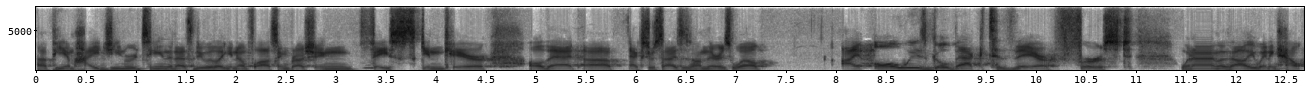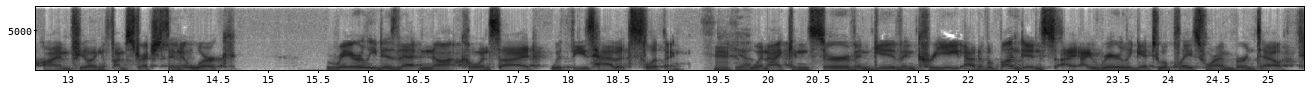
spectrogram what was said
uh, PM hygiene routine that has to do with like, you know, flossing, brushing, face, skin care, all that. Uh, exercises on there as well. I always go back to there first when I'm evaluating how I'm feeling. If I'm stretched thin at work, rarely does that not coincide with these habits slipping. Yeah. When I can serve and give and create out of abundance, I, I rarely get to a place where I'm burnt out.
